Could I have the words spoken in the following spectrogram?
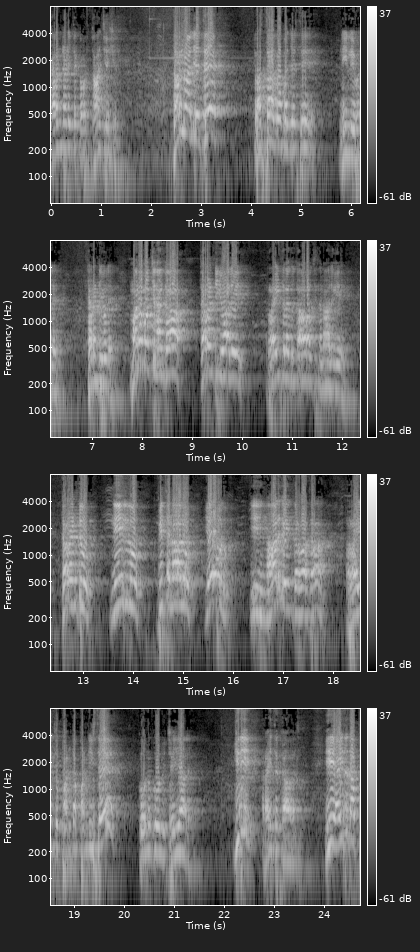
కరెంట్ అడిగితే కాల్ చేసింది ధర్నాలు చేస్తే రస్తాలు ఓపెన్ చేస్తే నీళ్ళు ఇవ్వలేదు కరెంట్ ఇవ్వలేదు మనం వచ్చినాక కరెంట్ ఇవ్వాలి రైతులకు కావాల్సిన నాలుగే. కరెంటు నీళ్ళు విత్తనాలు ఎరువులు. ఈ నాలుగైన తర్వాత రైతు పంట పండిస్తే కొనుగోలు చేయాలి. ఇది రైతుకు కావాల్సింది. ఈ ఐదు తప్ప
